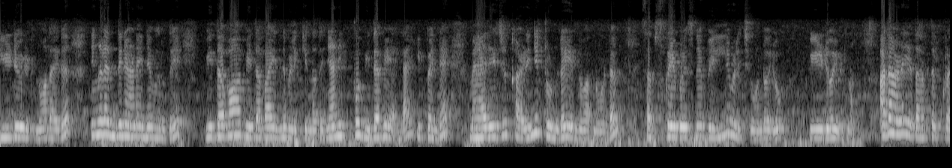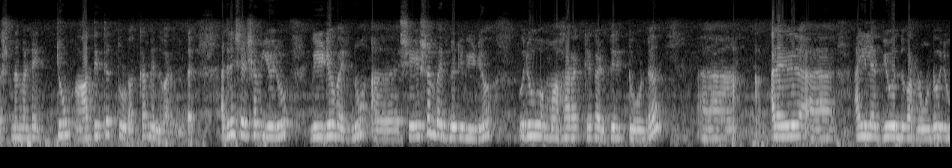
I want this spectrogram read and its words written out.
വീഡിയോ ഇടുന്നു. അതായത് നിങ്ങൾ എന്തിനാണ് എന്നെ വെറുതെ വിധവ വിധവ എന്ന് വിളിക്കുന്നത്? ഞാൻ ഇപ്പോൾ വിധവയല്ല ഇപ്പം എന്റെ മാരേജ് കഴിഞ്ഞിട്ടുണ്ട് എന്ന് പറഞ്ഞുകൊണ്ട് സബ്സ്ക്രൈബേഴ്സിനെ വെല്ലുവിളിച്ചുകൊണ്ട് ഒരു വീഡിയോ ഇടുന്നു അതാണ് യഥാർത്ഥത്തിൽ പ്രശ്നങ്ങളുടെ ഏറ്റവും ആദ്യത്തെ തുടക്കം എന്ന് പറയുന്നത്. അതിനുശേഷം ഈ ഒരു വീഡിയോ വരുന്നു. ശേഷം വരുന്നൊരു വീഡിയോ ഒരു മഹറൊക്കെ കഴുത്തിലിട്ടുകൊണ്ട് അതായത് ഐ ലവ് യു എന്ന് പറഞ്ഞുകൊണ്ട് ഒരു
